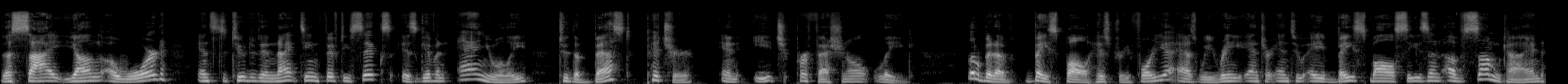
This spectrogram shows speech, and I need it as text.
The Cy Young Award, instituted in 1956, is given annually to the best pitcher in each professional league. A little bit of baseball history for you as we re enter into a baseball season of some kind.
